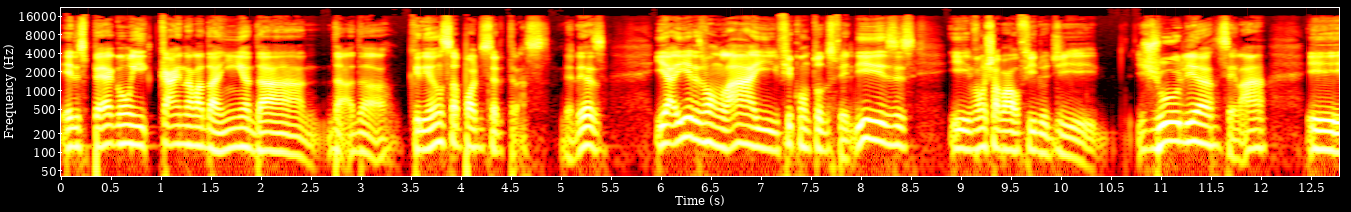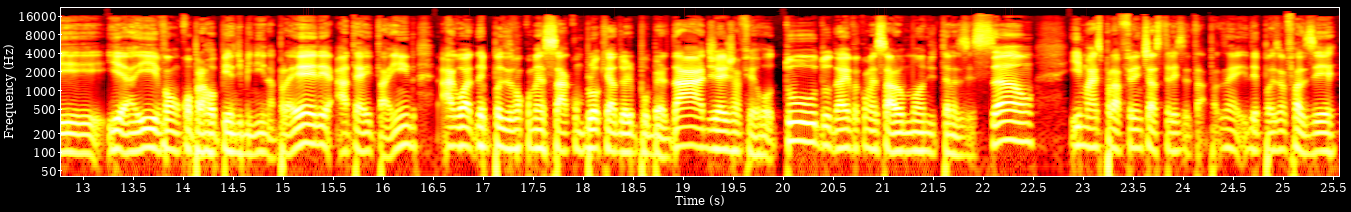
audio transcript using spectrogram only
eles pegam e caem na ladainha da, da, da, criança pode ser trans, beleza? E aí eles vão lá e ficam todos felizes e vão chamar o filho de Júlia, sei lá, e, e aí vão comprar roupinha de menina para ele, até aí tá indo. Agora, depois eles vão começar com bloqueador de puberdade, aí já ferrou tudo, daí vai começar o um monte de transição, e mais para frente as três etapas, né? E depois vai fazer...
